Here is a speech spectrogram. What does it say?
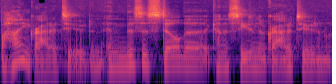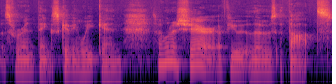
behind gratitude. And, and this is still the kind of season of gratitude, and we're in Thanksgiving weekend. So I want to share a few of those thoughts.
